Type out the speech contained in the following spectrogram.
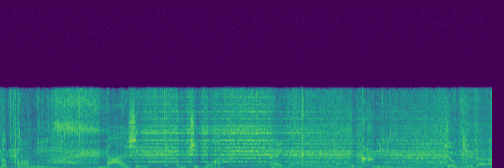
the Pawnee, Baji, Ojibwa, Pank, the Cree, Junkura,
